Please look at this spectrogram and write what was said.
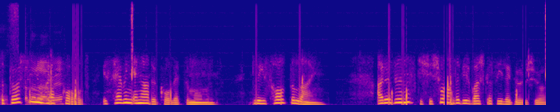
The person you have called is having another call at the moment. Please hold the line. Aradığınız kişi şu anda bir başkasıyla görüşüyor.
